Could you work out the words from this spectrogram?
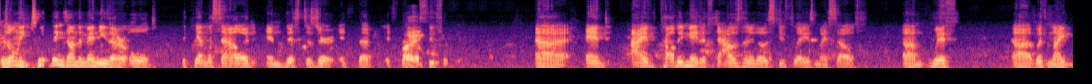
There's only two things on the menu that are old: the Canlis salad and this dessert. It's the it's the Right. souffle. Uh, and I've probably made a thousand of those souffles myself um, with uh, with my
